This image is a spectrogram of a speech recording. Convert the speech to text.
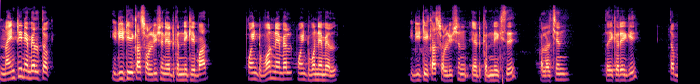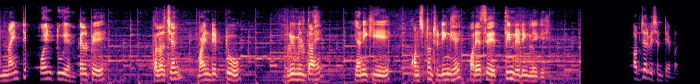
19 एम तक ईडीटी का सॉल्यूशन ऐड करने के बाद 0.1 M L point one M L का सॉल्यूशन ऐड करने से कलर चेंज तय करेगी। तब 90.2 एम एल पे colour change wine red to blue मिलता है, यानी कि ये कांस्टेंट रीडिंग है और ऐसे तीन रीडिंग लेगी। ऑब्जर्वेशन टेबल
